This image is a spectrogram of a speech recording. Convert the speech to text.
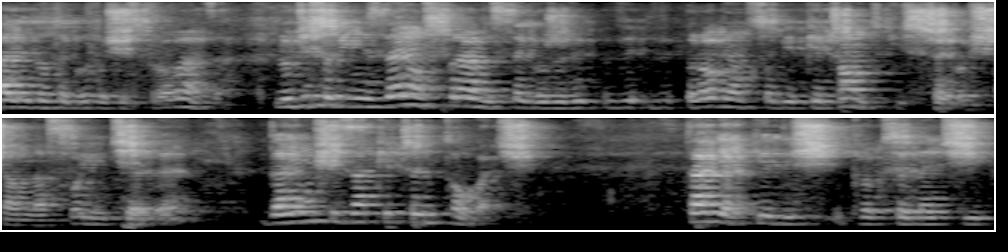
ale do tego to się sprowadza. Ludzie sobie nie zdają sprawy z tego, że wy, wy, wy, robiąc sobie pieczątki z czegoś tam na swoim ciele, dają się zapieczętować. Tak jak kiedyś prokseneci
